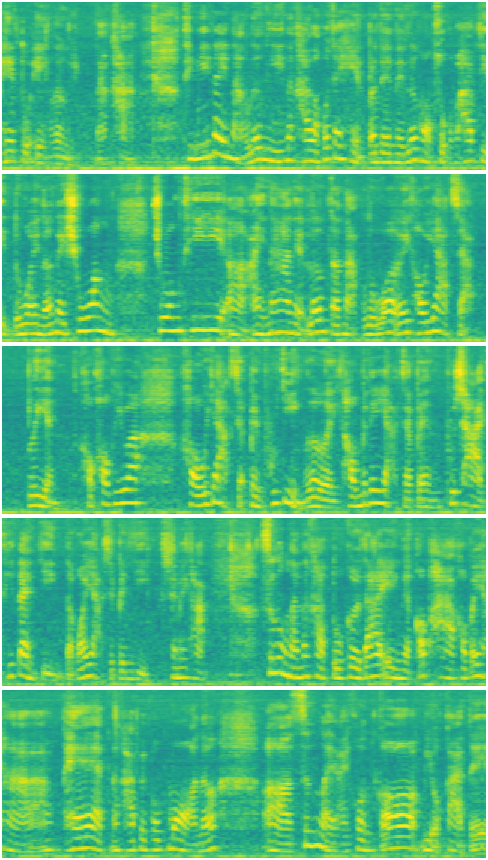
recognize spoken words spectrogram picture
เพศตัวเองเลยนะคะ ทีนี้ในหนังเรื่องนี้นะคะ เราก็จะเห็นประเด็นในเรื่องของสุขภาพจิตด้วยเนาะในช่วงช่วงที่ไอหน้าเนี่ยเริ่มตระหนักรู้ว่าเอ้ยเขาอยากจะ ลี่ยน เขาเขาคิดว่าเขาอยากจะเป็นผู้หญิงเลย เขาไม่ได้อยากจะเป็นผู้ชายที่แต่งหญิง แต่ว่าอยากจะเป็นหญิงใช่ไหมคะซึ่งตรงนั้นนะคะตัวเกอร์ด้าเองเนี่ยก็พาเขาไปหาแพทย์นะคะ ไปพบหมอเนาะซึ่งหลาย ๆ คนก็มีโอกาสได้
